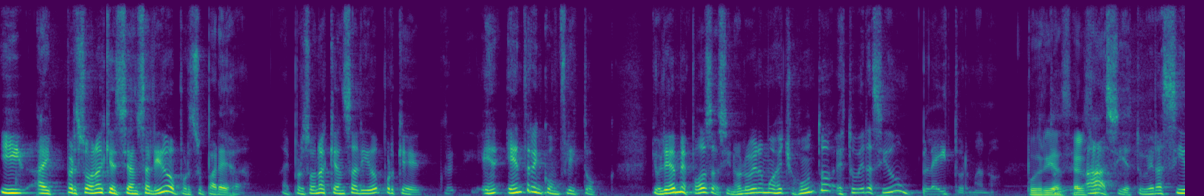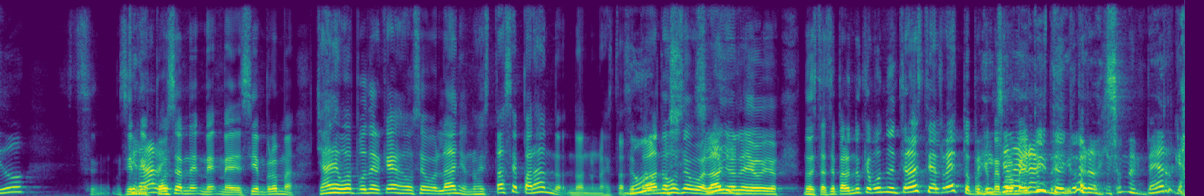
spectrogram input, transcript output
Y hay personas que se han salido por su pareja. Hay personas que han salido porque en- entra en conflicto. Yo le dije a mi esposa, si no lo hubiéramos hecho juntos, esto hubiera sido un pleito, hermano. Podría ser. Ah, sí, esto hubiera sido... Sí, sí, mi esposa me, me- me decía en broma, ya le voy a poner que a José Bolaño, nos está separando. No, no, nos está No, separando pues, José Bolaño, sí. le digo yo. Nos está separando que vos no entraste al reto porque me gran- prometiste. entrar". pero eso me enverga.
